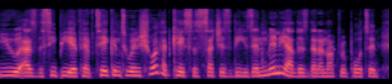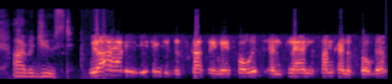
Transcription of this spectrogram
you, as the CPF, have taken to ensure that cases such as these and many others that are not reported are reduced? We are having a meeting to discuss a way forward and plan some kind of program.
